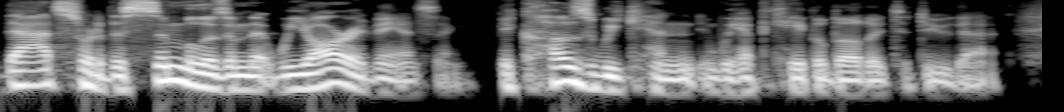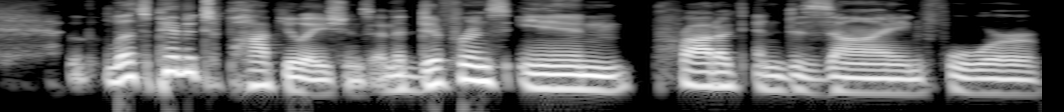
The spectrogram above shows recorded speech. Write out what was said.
that's sort of the symbolism that we are advancing because we can we have the capability to do that. Let's pivot to populations and the difference in product and design for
